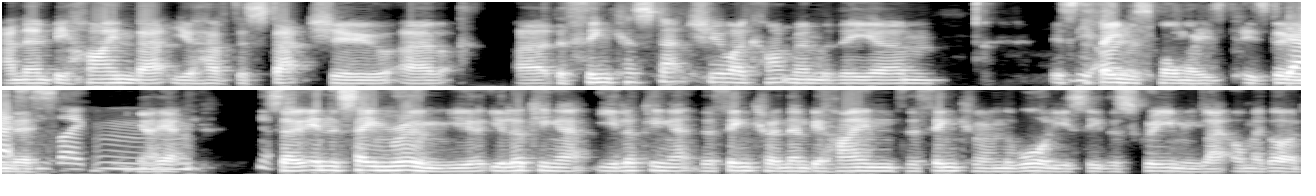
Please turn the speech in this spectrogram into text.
and then behind that you have the statue, uh, uh, the thinker statue. I can't remember the. Um, it's the, The famous one where he's, he's doing yes, this. he's like, mm. Yeah, yeah. So in the same room, you, you're looking at you're looking at the thinker, and then behind the thinker on the wall, you see the. You're like, oh my god!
